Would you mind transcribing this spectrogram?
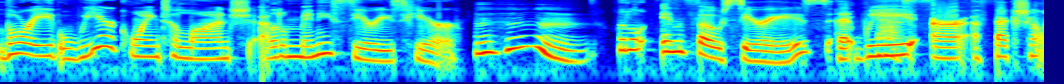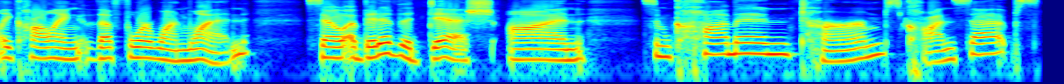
Lori, we are going to launch a little mini series here. Mm-hmm. Little info series that we yes. are affectionately calling the 411. So, a bit of the dish on some common terms, concepts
